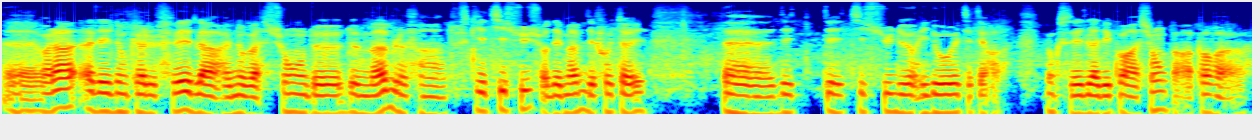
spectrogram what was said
voilà, elle est donc elle fait de la rénovation de, de, meubles, enfin tout ce qui est tissu sur des meubles, des fauteuils, euh, des, tissus de rideaux, etc. Donc c'est de la décoration par rapport à,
